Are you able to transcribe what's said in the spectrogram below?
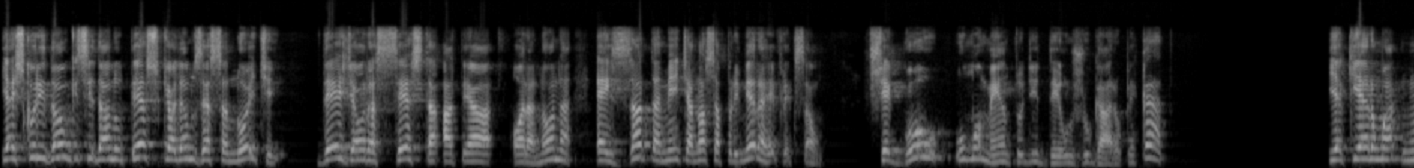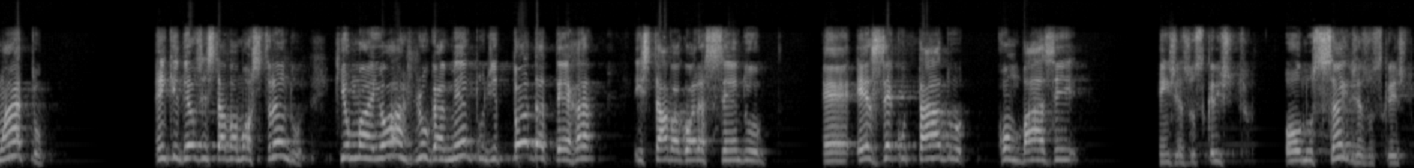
E a escuridão que se dá no texto que olhamos essa noite, desde a hora sexta até a hora nona, é exatamente a nossa primeira reflexão. Chegou o momento de Deus julgar o pecado. E aqui era uma, um ato em que Deus estava mostrando que o maior julgamento de toda a terra estava agora sendo é, executado com base em Jesus Cristo, ou no sangue de Jesus Cristo.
